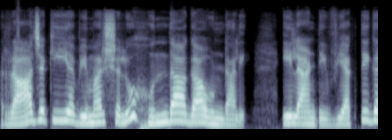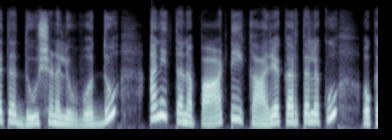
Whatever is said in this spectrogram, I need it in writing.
రాజకీయ విమర్శలు హుందాగా ఉండాలి. ఇలాంటి వ్యక్తిగత దూషణలు వద్దు అని తన పార్టీ కార్యకర్తలకు ఒక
